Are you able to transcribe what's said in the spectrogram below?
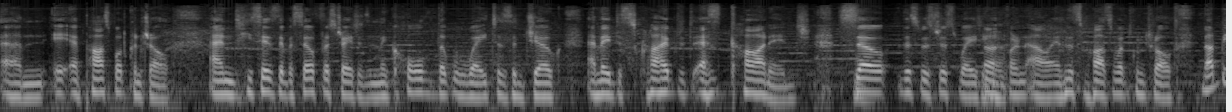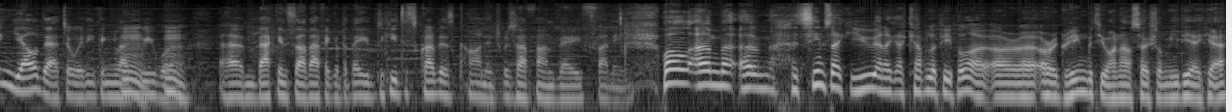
um, a- a passport control, and he says they were so frustrated frustrated and they called the wait as a joke and they described it as carnage. So this was just waiting Uh. for an hour in this passport control, not being yelled at or anything like Mm, we were. Um, back in South Africa, but they, he described it as carnage, which I found very funny. Well, um, um, it seems like you and a, a couple of people are are, uh, are agreeing with you on our social media here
